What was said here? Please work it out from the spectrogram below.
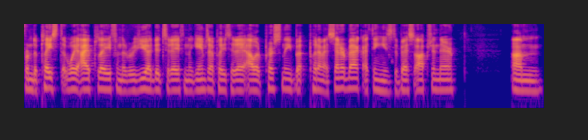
from the place the way I play, from the review I did today, from the games I played today, I would personally put him at center back. I think he's the best option there. Um,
